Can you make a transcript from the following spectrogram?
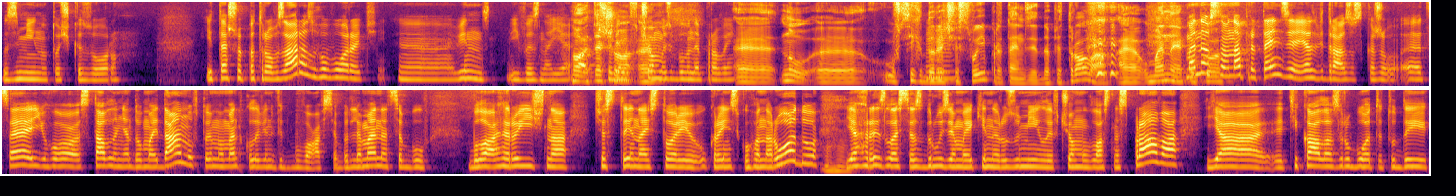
зміну точки зору. І те, що Петров зараз говорить, е, він і визнає, Ну, а те, що, що, він в е, чомусь був неправий. Е, ну, е, у всіх, до речі, свої претензії до Петрова. А у мене як У мене основна претензія, я відразу скажу, е, це його ставлення до Майдану в той момент, коли він відбувався. Бо для мене це був. Була героїчна частина історії українського народу. Я гризлася з друзями, які не розуміли, в чому власне справа. Я тікала з роботи туди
